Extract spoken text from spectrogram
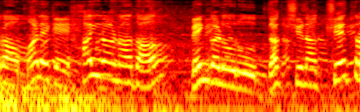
ಧಾರಾಕಾರ ಮಳೆಗೆ ಹೈರಾಣಾದ ಬೆಂಗಳೂರು ದಕ್ಷಿಣ ಕ್ಷೇತ್ರ.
